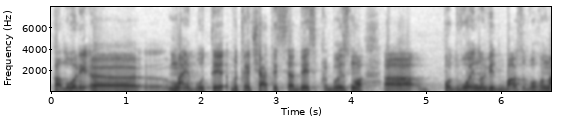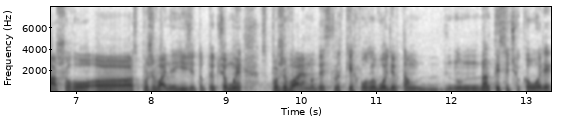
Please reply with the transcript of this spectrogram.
калорій е, має бути витрачатися десь приблизно. Подвоєно від базового нашого е, споживання їжі. Тобто, якщо ми споживаємо десь легких вуглеводів там ну на тисячу калорій,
